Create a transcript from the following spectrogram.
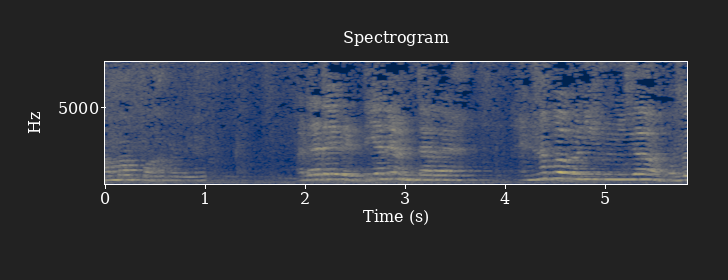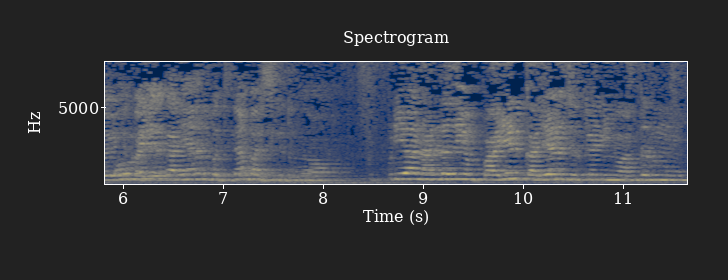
ஆமாப்பா. அடடே ரெட்டியாரே வந்துட்டாரே. என்னப்பா பண்ணிருந்தீங்க உங்க வீட்டு கல்யாணத்தை பத்தி தான் பேசிக்கிட்டு இருந்தோம். அப்படியா நல்லது என் பையனுக்கு கல்யாணம் இருக்கு நீங்க வந்துடணும்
